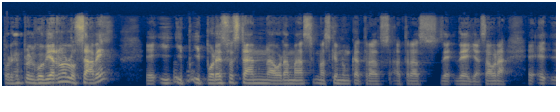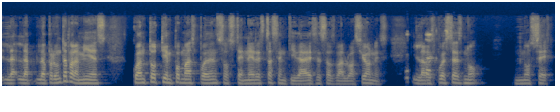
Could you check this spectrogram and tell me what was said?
por ejemplo, el gobierno lo sabe eh, y, y- Ujú. y por eso están ahora más, más que nunca atrás, atrás de, de ellas. Ahora, eh, eh, la, la- la pregunta para mí es, ¿cuánto tiempo más pueden sostener estas entidades esas valuaciones? Y la respuesta es no, no sé.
